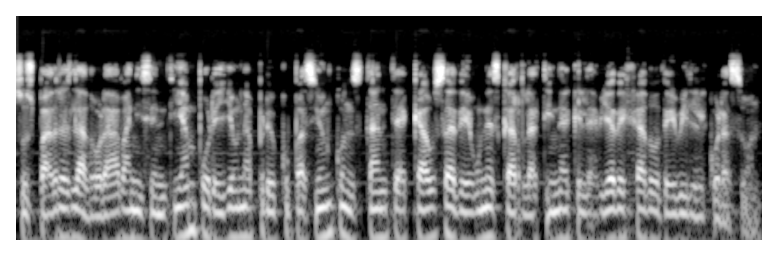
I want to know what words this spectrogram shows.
sus padres la adoraban y sentían por ella una preocupación constante a causa de una escarlatina que le había dejado débil el corazón.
